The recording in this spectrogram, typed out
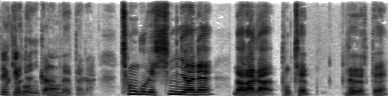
뺏기고. 박탈되니까 어. 뺐다가 1910년에 나라가 통치될 때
